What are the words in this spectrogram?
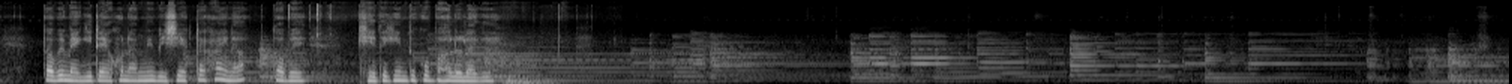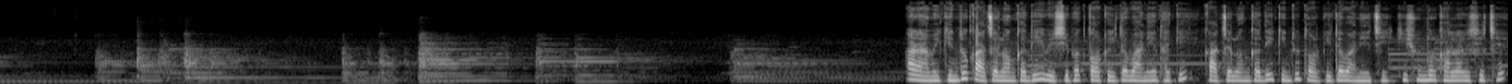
তবে ম্যাগিটা এখন আমি বেশি একটা খাই না, তবে খেতে কিন্তু খুব ভালো লাগে। আর আমি কিন্তু কাঁচা লঙ্কা দিয়ে বেশিরভাগ তরকারিটা বানিয়ে থাকি। কাঁচা লঙ্কা দিয়ে কিন্তু তরকারিটা বানিয়েছি। কি সুন্দর কালার এসেছে।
